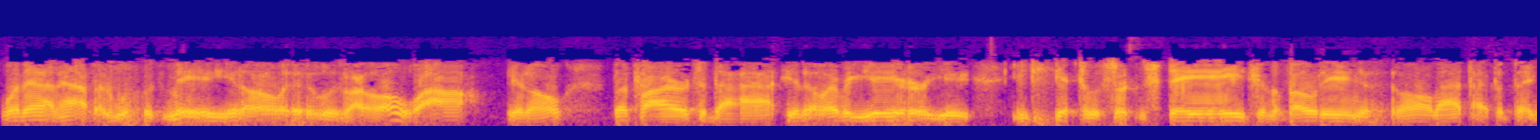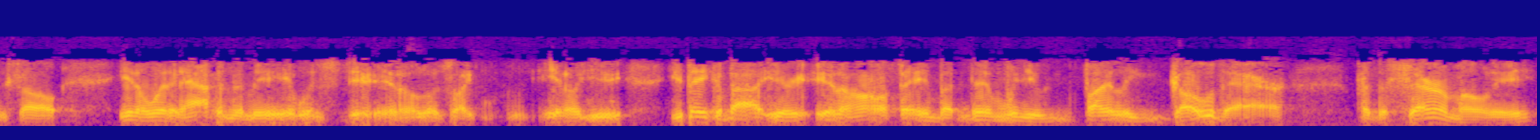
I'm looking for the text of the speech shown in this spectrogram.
when that happened with, with me, you know, it was like, oh wow, you know. But prior to that, you know, every year you you get to a certain stage in the voting and all that type of thing. So, you know, when it happened to me, it was, you know, it was like, you know, you you think about you're in a Hall of Fame, but then when you finally go there for the ceremony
